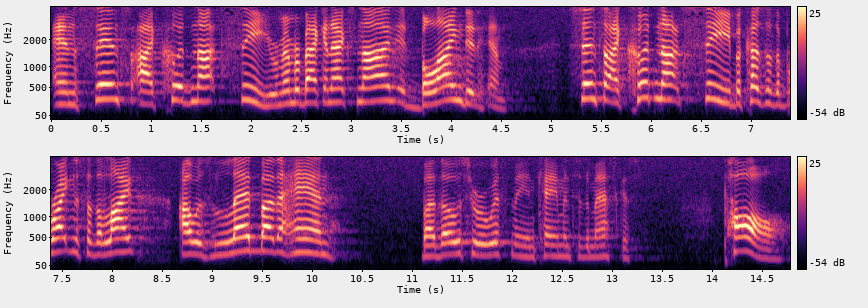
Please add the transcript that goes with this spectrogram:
And since I could not see, you remember back in Acts 9, it blinded him. Since I could not see because of the brightness of the light, I was led by the hand by those who were with me and came into Damascus. Paul,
